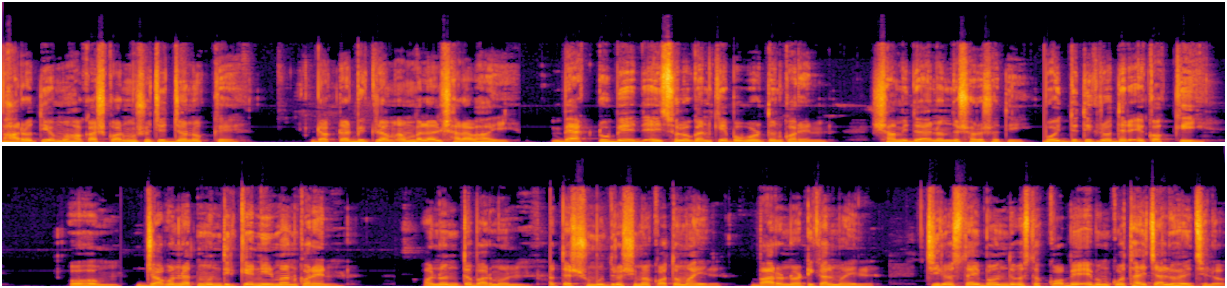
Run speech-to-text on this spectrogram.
ভারতীয় মহাকাশ কর্মসূচির জনককে doctor Vikram Ambalal Sarabhai, back to Veda এই স্লোগান কে প্রবর্তন করেন? স্বামী দয়ানন্দ সরস্বতী। বৈদ্যুতিক রোধের একক কী? ওহম। জগন্নাথ মন্দির কে নির্মাণ করেন? অনন্ত বর্মন। ভারতের সমুদ্র সীমা কত মাইল? বারো নটিক্যাল মাইল। চিরস্থায়ী বন্দোবস্ত কবে এবং কোথায় চালু হয়েছিল?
